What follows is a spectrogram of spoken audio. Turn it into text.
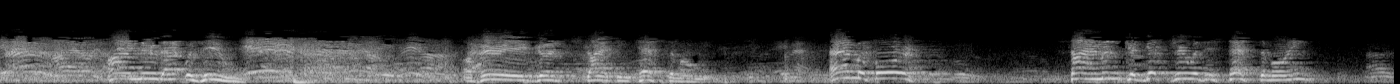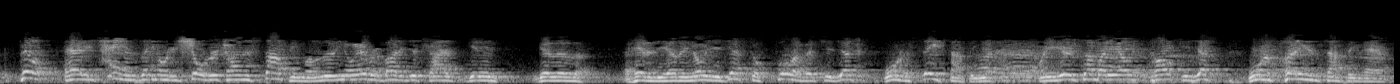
I knew that was him. A very good, striking testimony. And before Simon could get through with his testimony, Philip had his hands laying on his shoulder trying to stop him a little. You know, everybody just tries to get in, get a little ahead of the other. You know, you're just so full of it, you just want to say something. When you hear somebody else talk, you just want to put in something there.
